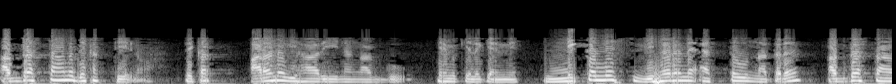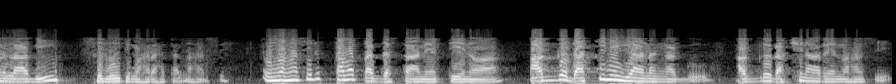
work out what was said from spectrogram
අග්‍රස්ථාන දෙකක් තියෙනවා. එකක් අරණ විහාරී නම් අග්ගු. එහෙම කියලා කියන්නේ නිකලස් විහරණ ඇත්තවුන් අතර අග්‍රස්ථානලාභී සුභූති මහරහතන් වහන්සේ. උන්වහන්සේට තවත් අග්‍රස්ථානයක් තියෙනවා. අග්ග දක්ෂිනේයානං අග්ගු. අග්‍ර දක්ෂිනාරයන් වහන්සේ.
